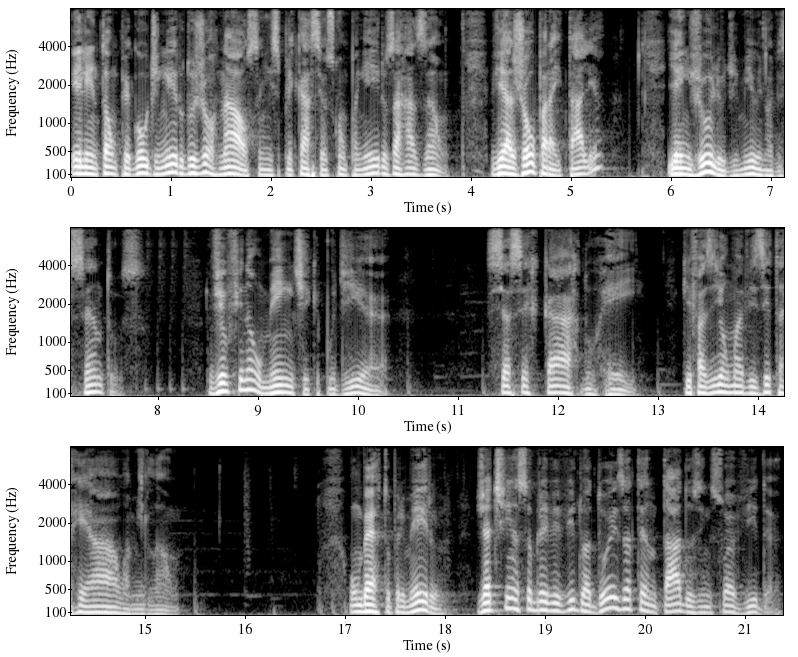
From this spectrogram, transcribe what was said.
Ele então pegou o dinheiro do jornal sem explicar seus companheiros a razão, viajou para a Itália e, em julho de 1900, viu finalmente que podia se acercar do rei, que fazia uma visita real a Milão. Humberto I já tinha sobrevivido a dois atentados em sua vida,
